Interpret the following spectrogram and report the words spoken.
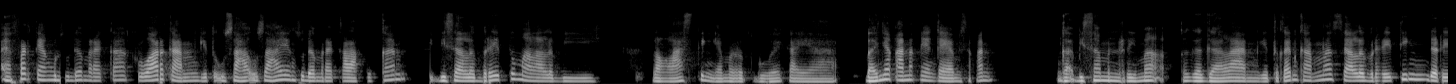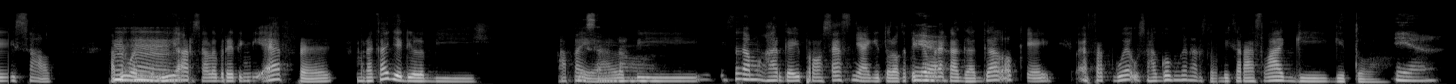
effort yang sudah mereka keluarkan gitu, usaha-usaha yang sudah mereka lakukan di celebrate tuh malah lebih long lasting ya menurut gue kayak banyak anak yang kayak misalkan nggak bisa menerima kegagalan gitu kan karena celebrating the result. Tapi mm -hmm. when we are celebrating the effort, mereka jadi lebih apa bisa ya lebih bisa menghargai prosesnya gitu loh ketika yeah. mereka gagal oke okay, effort gue usaha gue mungkin harus lebih keras lagi gitu loh iya yeah.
